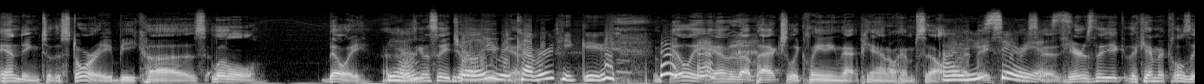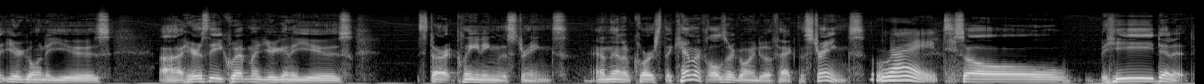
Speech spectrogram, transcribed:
ending to the story because little Billy, I yeah. was going to say Johnny Billy recovered. He. Billy ended up actually cleaning that piano himself. Are I you serious? Said, Here's the the chemicals that you're going to use. Uh, here's the equipment you're going to use. Start cleaning the strings, and then of course the chemicals are going to affect the strings. right. So he did it.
